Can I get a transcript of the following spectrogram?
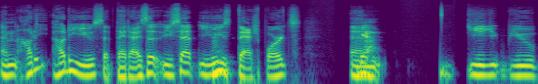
And how do you, how do you use that data? Is it you said you mm-hmm. use dashboards and yeah. You you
